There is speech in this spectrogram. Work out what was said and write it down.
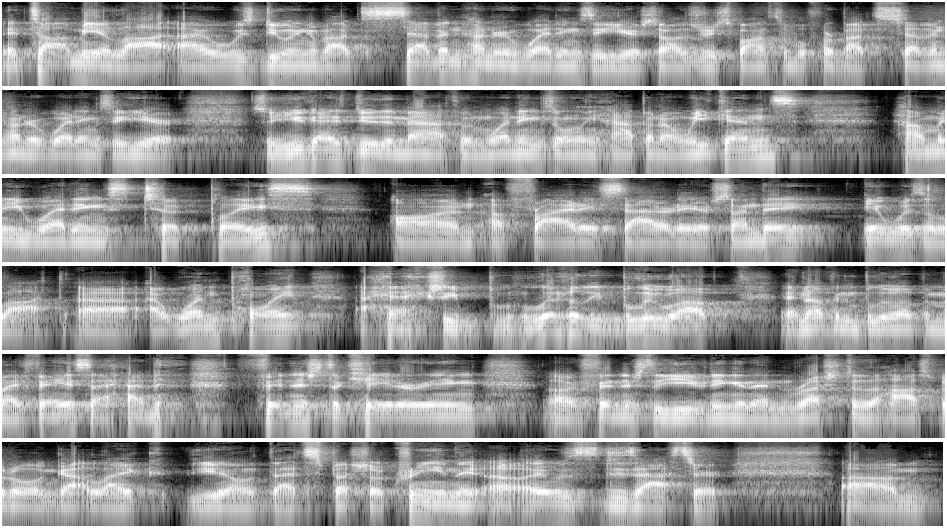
it taught me a lot. I was doing about 700 weddings a year, so I was responsible for about 700 weddings a year. So you guys do the math when weddings only happen on weekends, how many weddings took place? on a Friday, Saturday, or Sunday, it was a lot. Uh, at one point, I actually literally blew up. An oven blew up in my face. I had to finish the catering or finish the evening and then rush to the hospital and got like, you know, that special cream. Uh, it was disaster. Um,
